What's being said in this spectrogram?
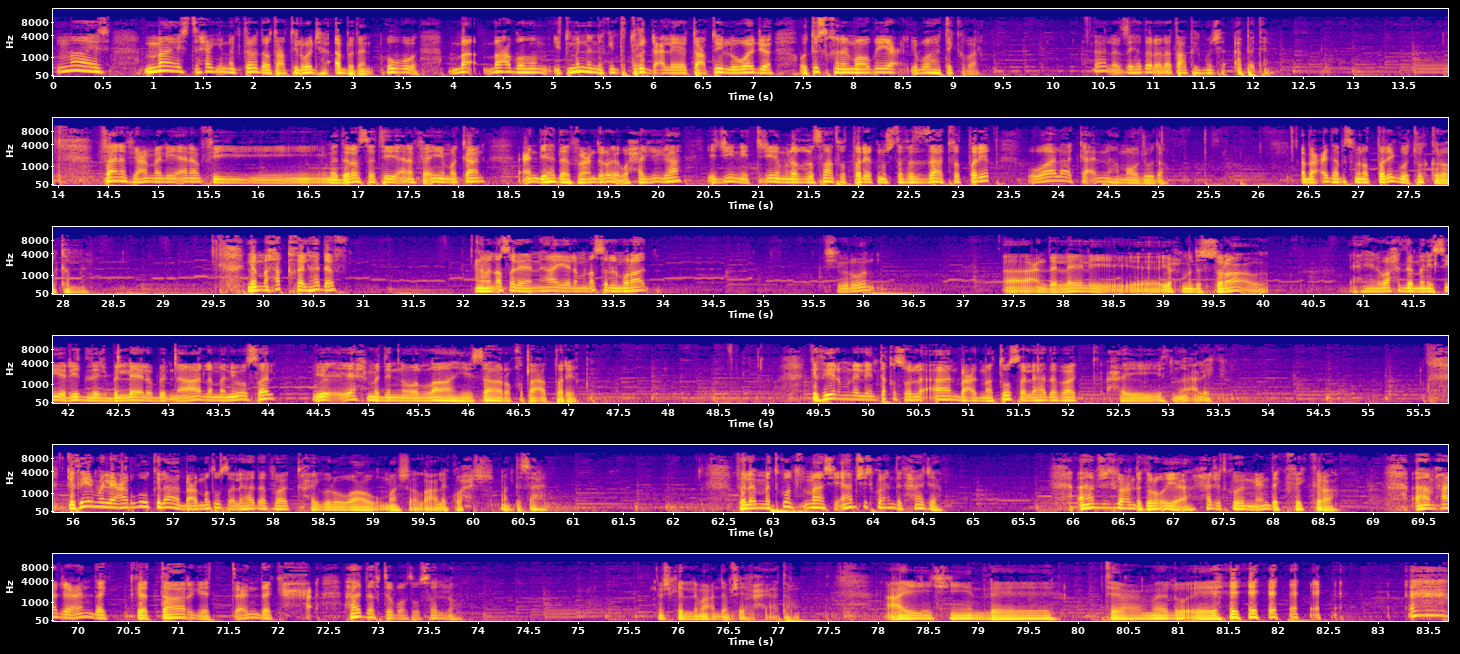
ما يس ما يستحق إنك ترد أو تعطي الوجه ابدا. هو بعضهم يتمنى إنك أنت ترد عليه وتعطي له وجه وتسخن المواضيع يبغاها تكبر. لا لا زي هذول لا تعطيهم وجه ابدا. فأنا في عملي أنا في مدرستي أنا في أي مكان عندي هدف وعندي رؤية واحققها يجيني تجيني منغصات في الطريق مستفزات في الطريق ولا كأنها موجودة. أبعدها بس من الطريق وأتوكل وأكمل. لما احقق الهدف لما اصل إلى النهاية لما اصل المراد إيش يقولون؟ آه عند الليل يحمد السراء يعني الواحد لما يصير يدلج بالليل وبالنهار لما يوصل يحمد إنه والله سار وقطع الطريق. كثير من اللي ينتقصوا الآن بعد ما توصل لهدفك حيثنوا عليك. كثير من اللي يعرضوك الان بعد ما توصل لهدفك حيقولوا واو ما شاء الله عليك وحش ما انت سهل. فلما تكون ماشي أهم شيء تكون عندك حاجة. أهم شيء تكون عندك رؤية أهم حاجة تكون عندك فكرة. أهم حاجة عندك تارجت عندك هدف تبغى توصل له. مشكلة اللي ما عندهم شيء في حياتهم. عايشين ليه؟ تعملوا إيه؟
